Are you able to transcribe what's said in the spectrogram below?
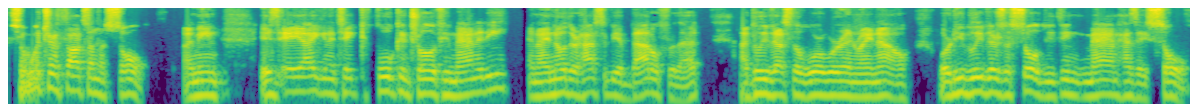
So, what's your thoughts on the soul? I mean, is AI going to take full control of humanity? And I know there has to be a battle for that. I believe that's the war we're in right now. Or do you believe there's a soul? Do you think man has a soul?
